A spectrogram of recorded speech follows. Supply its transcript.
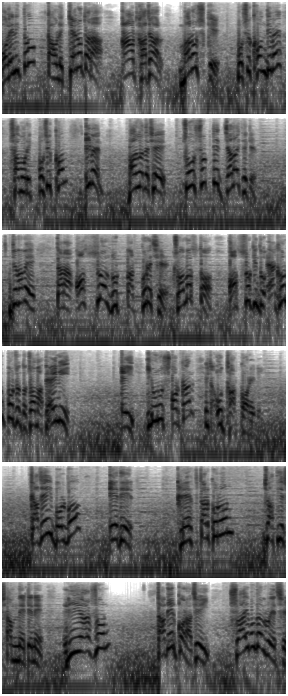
বলেনি তো? তাহলে কেন তারা আট হাজার মানুষকে প্রশিক্ষণ দিবে, সামরিক প্রশিক্ষণ ইভেন বাংলাদেশে চৌষট্টি জেলায় থেকে। যেভাবে তারা অস্ত্র লুটপাট করেছে, সমস্ত অস্ত্র কিন্তু এখন পর্যন্ত জমা দেয়নি। এই ইউনুস সরকার এটা উদ্ধার করেনি। কাজেই বলব, এদের গ্রেফতার করুন, জাতির সামনে টেনে নিয়ে আসুন। তাদের করা যেই ট্রাইব্যুনাল রয়েছে,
